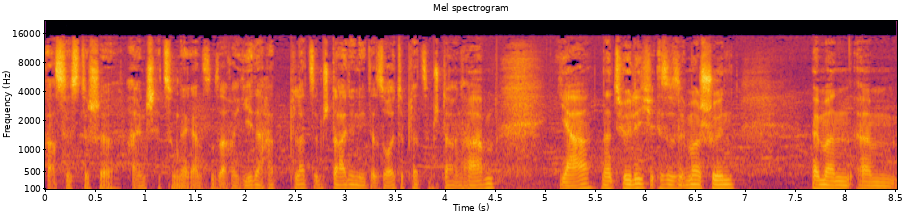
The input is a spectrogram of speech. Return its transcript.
rassistische Einschätzung der ganzen Sache. Jeder hat Platz im Stadion, jeder sollte Platz im Stadion haben. Ja, natürlich ist es immer schön, wenn man ähm,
